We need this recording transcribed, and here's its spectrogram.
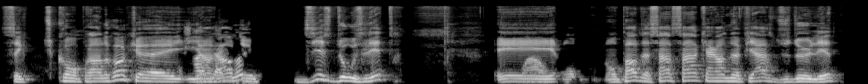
C'est que tu comprendras qu'il en rentre 10-12 litres. Et on, parle de 100, 149 pièces du 2 litres.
